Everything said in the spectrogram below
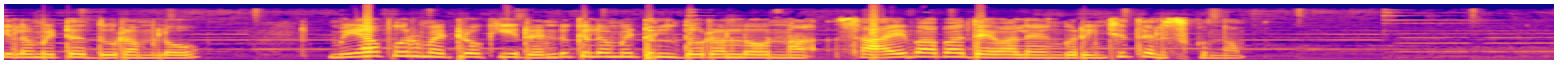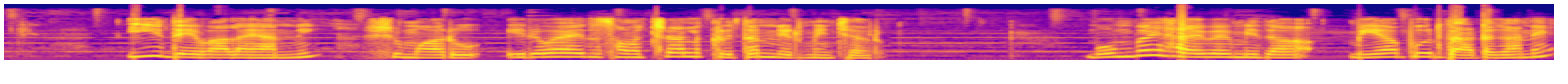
కిలోమీటర్ దూరంలో మియాపూర్ మెట్రోకి రెండు కిలోమీటర్ల దూరంలో ఉన్న సాయిబాబా దేవాలయం గురించి తెలుసుకుందాం. ఈ దేవాలయాన్ని సుమారు ఇరవై ఐదు సంవత్సరాల క్రితం నిర్మించారు. ముంబై హైవే మీద మియాపూర్ దాటగానే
